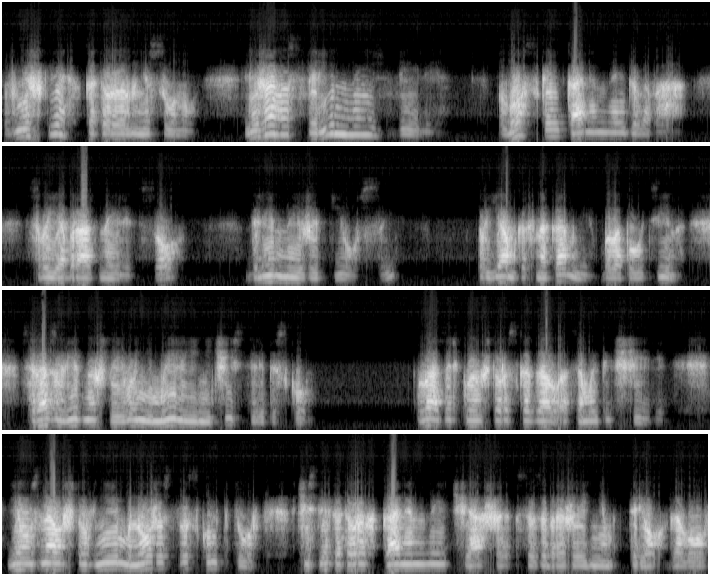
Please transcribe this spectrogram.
В мешке, который он мне сунул, лежало старинное изделие, плоская каменная голова, своеобразное лицо, длинные жидкие усы, в ямках на камне была паутина. Сразу видно, что его не мыли и не чистили песком. Лазарь кое-что рассказал о самой пещере. Я узнал, что в ней множество скульптур, в числе которых каменные чаши с изображением трех голов,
